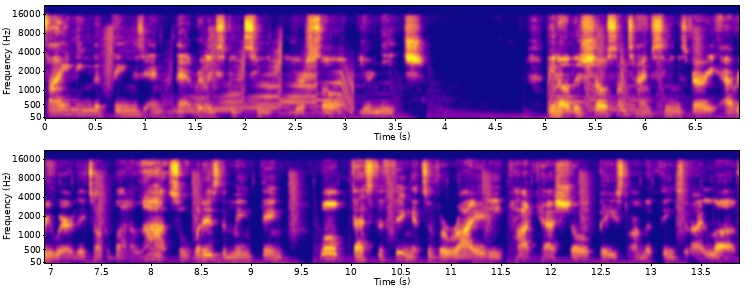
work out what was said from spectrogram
finding the things and that really speak to your soul, your niche you know, this show sometimes seems very everywhere. They talk about a lot. So, what is the main thing? Well, that's the thing. It's a variety podcast show based on the things that I love.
